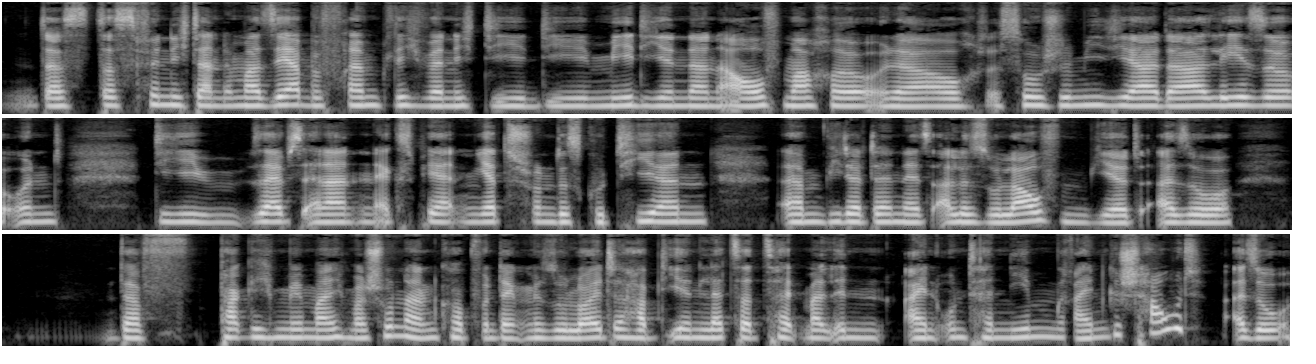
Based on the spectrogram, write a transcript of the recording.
das, das finde ich dann immer sehr befremdlich, wenn ich die, die Medien dann aufmache oder auch Social Media da lese und die selbsternannten Experten jetzt schon diskutieren, ähm, wie das denn jetzt alles so laufen wird. Also da packe ich mir manchmal schon an den Kopf und denke mir so, Leute, habt ihr in letzter Zeit mal in ein Unternehmen reingeschaut? Also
